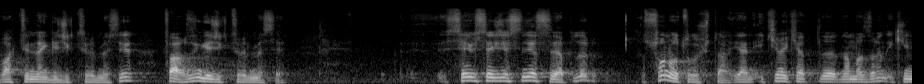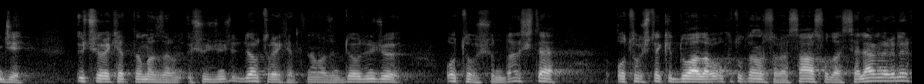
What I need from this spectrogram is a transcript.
vaktinden geciktirilmesi, farzın geciktirilmesi. Sev secdesi nasıl yapılır? Son oturuşta yani iki rekatlı namazların ikinci, üç rekat namazların üçüncü, dört rekatlı namazın dördüncü oturuşunda işte oturuştaki duaları okuduktan sonra sağa sola selam verilir.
